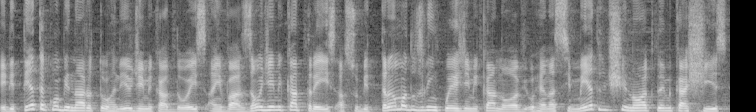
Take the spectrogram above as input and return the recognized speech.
Ele tenta combinar o torneio de MK2, a invasão de MK3, a subtrama dos Lin Kuei de MK9, o renascimento de Shinnok do MKX,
